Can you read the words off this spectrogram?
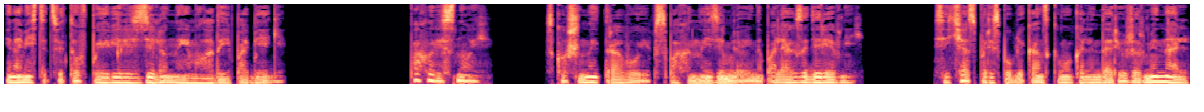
и на месте цветов появились зеленые молодые побеги. Пахло весной, скошенной травой, вспаханной землей на полях за деревней. Сейчас по республиканскому календарю Жерминаль,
